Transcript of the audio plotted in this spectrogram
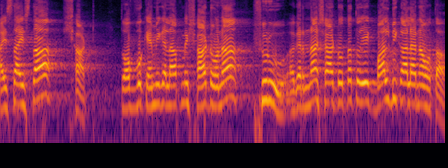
آہستہ آہستہ شارٹ تو اب وہ کیمیکل آپ میں شارٹ ہونا شروع اگر نہ شارٹ ہوتا تو ایک بال بھی کالا نہ ہوتا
